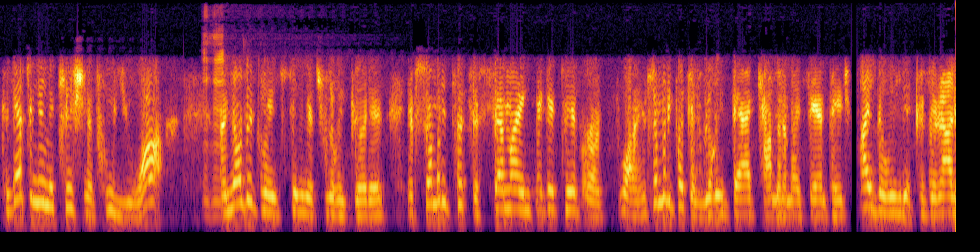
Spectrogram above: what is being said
Because that's an indication of who you are. Mm-hmm. Another great thing that's really good is if somebody puts a semi-negative or well, if somebody puts a really bad comment on my fan page, I delete it because they're not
